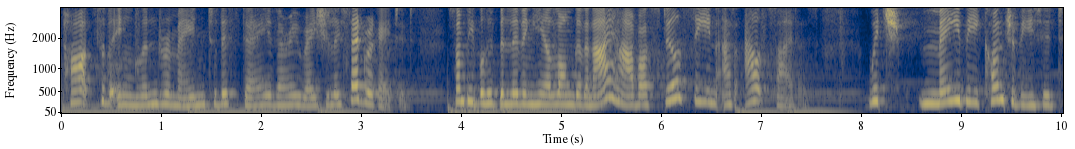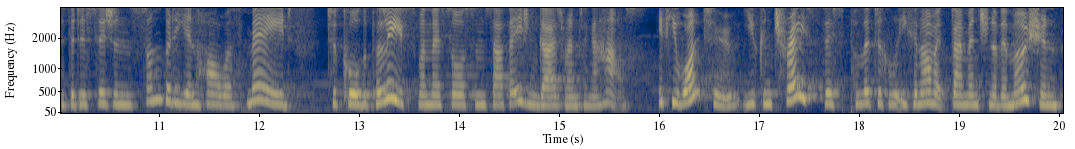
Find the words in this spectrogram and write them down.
parts of England remain to this day very racially segregated. Some people who've been living here longer than I have are still seen as outsiders, which maybe contributed to the decisions somebody in Haworth made to call the police when they saw some South Asian guys renting a house. If you want to, you can trace this political economic dimension of emotion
